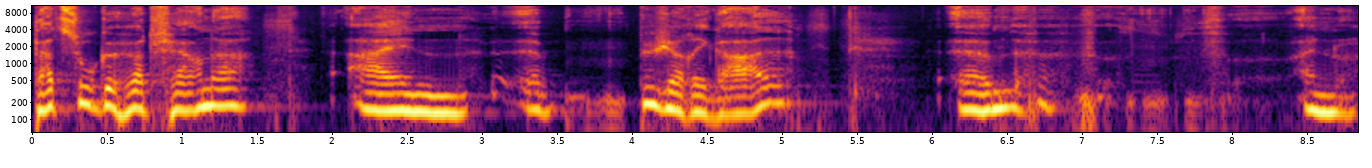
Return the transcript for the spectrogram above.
Dazu gehört ferner ein äh, Bücherregal, ähm, ein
